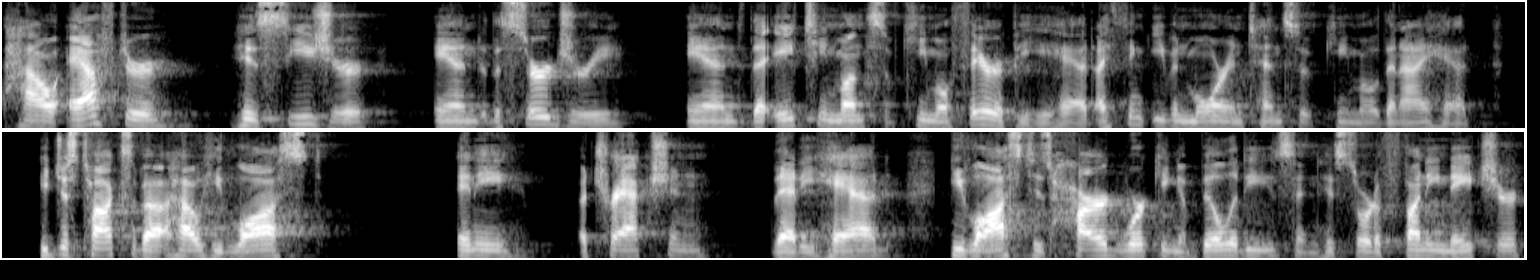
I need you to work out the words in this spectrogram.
how after his seizure and the surgery and the 18 months of chemotherapy he had, I think even more intensive chemo than I had. He just talks about how he lost any attraction that he had. He lost his hardworking abilities and his sort of funny nature.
